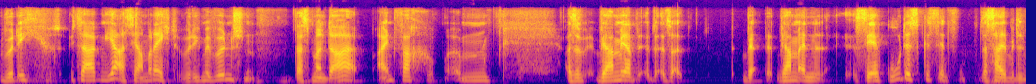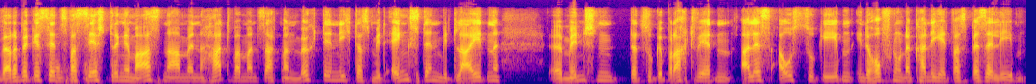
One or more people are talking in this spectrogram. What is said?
würde ich sagen, ja, Sie haben recht, würde ich mir wünschen, dass man da einfach, ähm, also wir haben ja, also wir haben ein sehr gutes Gesetz, das Heilmittelwerbegesetz, was sehr strenge Maßnahmen hat, weil man sagt, man möchte nicht, dass mit Ängsten, mit Leiden äh, Menschen dazu gebracht werden, alles auszugeben in der Hoffnung, dann kann ich etwas besser leben.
